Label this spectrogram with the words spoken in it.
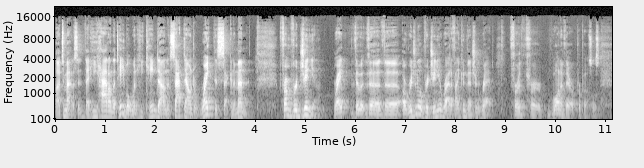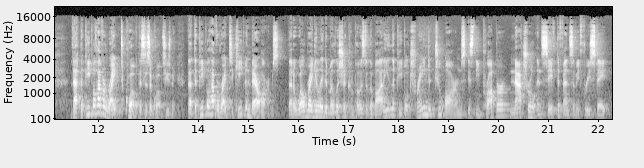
uh, to Madison, that he had on the table when he came down and sat down to write this Second Amendment. From Virginia, right? The, the, the original Virginia ratifying convention read, for, for one of their proposals, that the people have a right, to, quote, this is a quote, excuse me, that the people have a right to keep and bear arms, that a well regulated militia composed of the body and the people trained to arms is the proper, natural, and safe defense of a free state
